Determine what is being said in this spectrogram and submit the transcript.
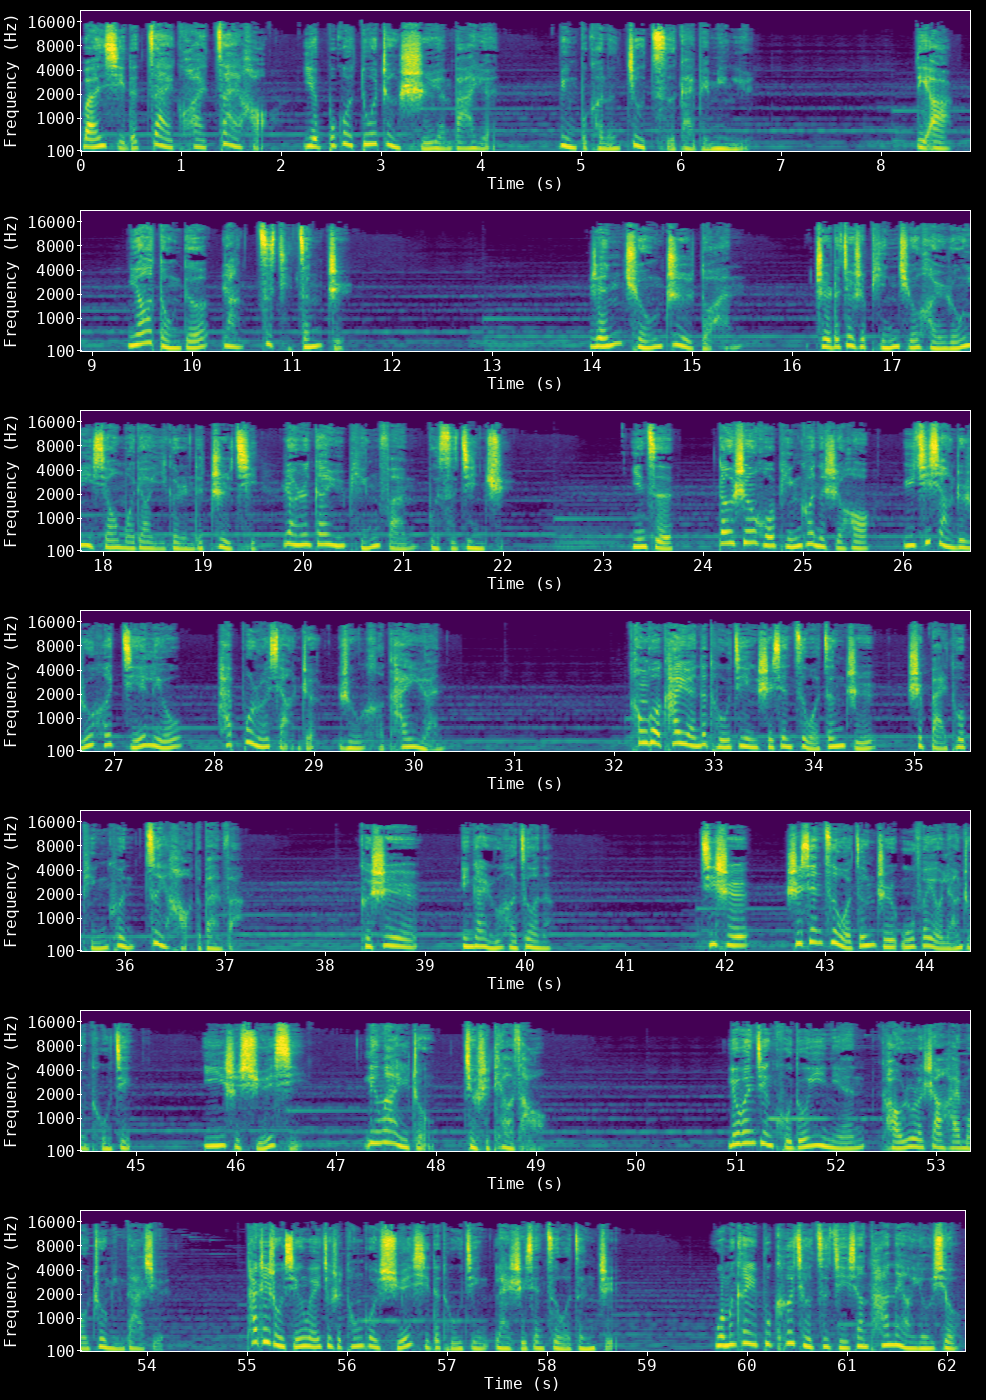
碗洗的再快再好，也不过多挣十元八元，并不可能就此改变命运。第二，你要懂得让自己增值。人穷志短，指的就是贫穷很容易消磨掉一个人的志气，让人甘于平凡，不思进取。因此，当生活贫困的时候，与其想着如何节流，还不如想着如何开源。通过开源的途径实现自我增值，是摆脱贫困最好的办法。可是，应该如何做呢？其实，实现自我增值无非有两种途径：一是学习，另外一种就是跳槽。刘文静苦读一年，考入了上海某著名大学。他这种行为就是通过学习的途径来实现自我增值。我们可以不苛求自己像他那样优秀，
